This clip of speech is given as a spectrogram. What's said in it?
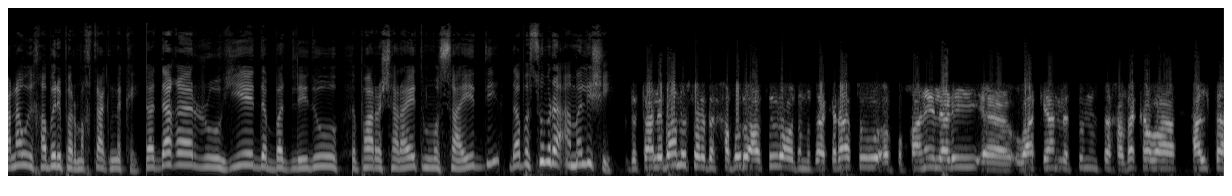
کنه وي خبرې پرمختګ نه کوي دغه روحیه د بدلیدو لپاره شرایط مساعد دي دا به څومره عملی شي د طالبانو سره د خبرو اترو او د مذاکراتو پخوانۍ لړۍ واقعا له ستونزو څخه ډکه وه، هلته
